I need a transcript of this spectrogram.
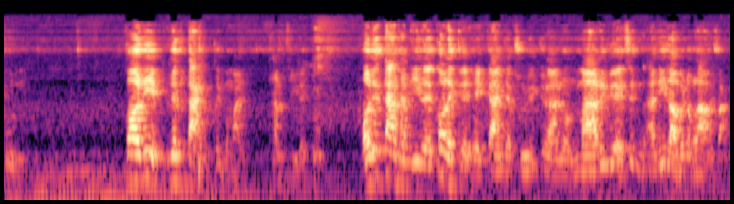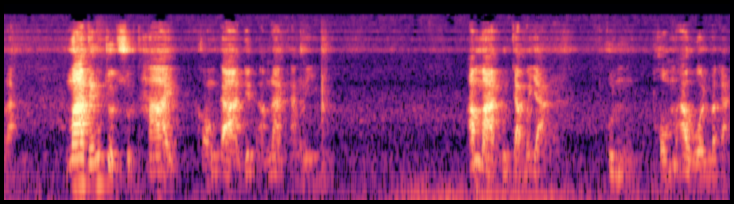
ทุน ก็รีบเลือกตั้งขึ้นมาใหม่ทันทีเลยพอเลือกตั้งทันทีเลยก็เลยเกิดเหตุการณ์จากสุริยุจุลานนท์มาเรื่อยๆ ซึ่งอันนี้เราไม่ต้องเล่าให้ฟังละมาถึงจุดสุดท้ายของการยึดอำนาจครั้งนี้อำมาตย์คุณจำไว้อย่าง คุณผมเอาวนมากัน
